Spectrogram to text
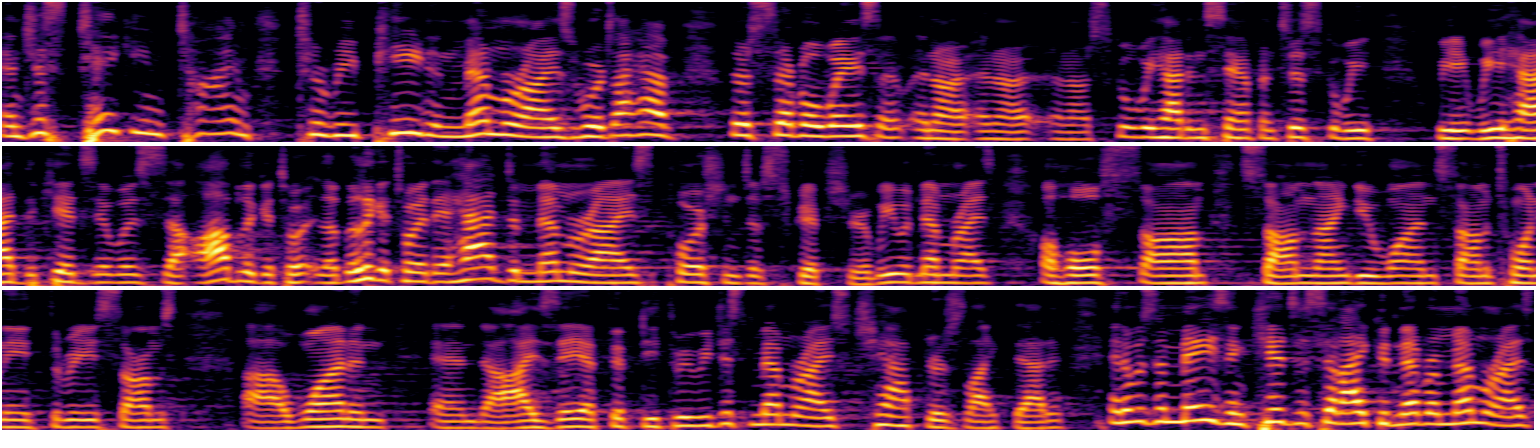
And just taking time to repeat and memorize words. I have, there's several ways in our, in our, in our school we had in San Francisco. We, we, we had the kids, it was uh, obligatory, obligatory. They had to memorize portions of scripture. We would memorize a whole psalm, Psalm 91, Psalm 23, Psalms uh, 1 and, and uh, Isaiah 53. We just memorized chapters like that. And, and it was amazing. Kids that said I could never memorize,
